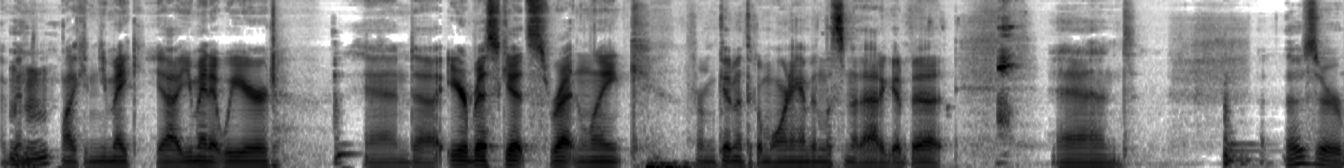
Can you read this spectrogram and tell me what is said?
I've been liking you make yeah you made it weird, and uh, Ear Biscuits, Rhett and Link from Good Mythical Morning. I've been listening to that a good bit, and those are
